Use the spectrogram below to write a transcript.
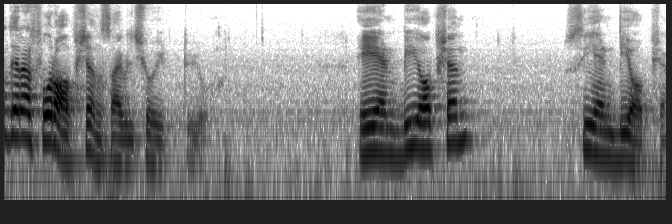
there are four options I will show it to you. A and B option, C and D option.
